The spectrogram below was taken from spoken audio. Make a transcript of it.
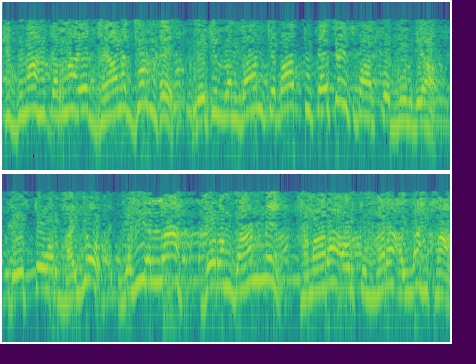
کہ گناہ کرنا ایک بھیانک جرم ہے۔ لیکن رمضان کے بعد تو کیسے اس بات کو بھول گیا؟ دوستوں اور بھائیوں، وہی اللہ جو رمضان میں ہمارا اور تمہارا اللہ تھا۔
